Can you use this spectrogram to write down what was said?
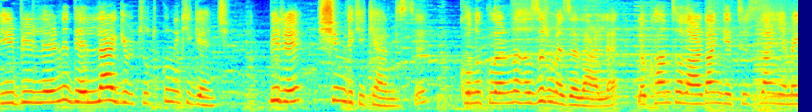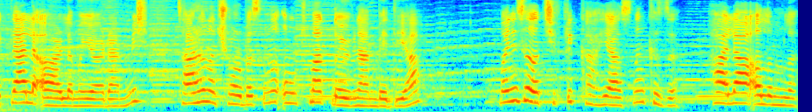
Birbirlerini deliler gibi tutkun iki genç. Biri şimdiki kendisi, konuklarını hazır mezelerle, lokantalardan getirilen yemeklerle ağırlamayı öğrenmiş, tarhana çorbasını unutmakla övünen Bedia, Manisalı çiftlik kahyasının kızı, hala alımlı.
